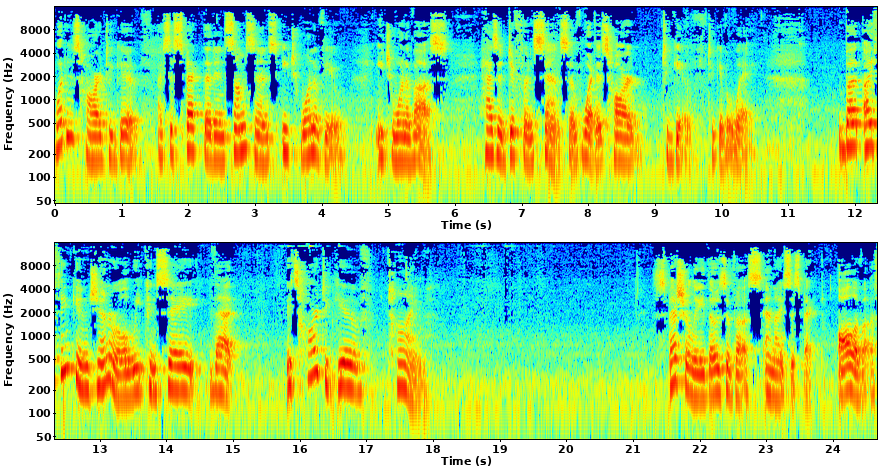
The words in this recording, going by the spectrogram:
What is hard to give? I suspect that in some sense, each one of you, each one of us, has a different sense of what is hard to give, to give away. But I think in general, we can say that it's hard to give time. Especially those of us, and I suspect all of us,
